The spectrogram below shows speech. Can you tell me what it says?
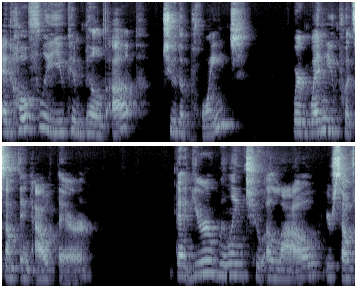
And hopefully, you can build up to the point where when you put something out there, that you're willing to allow yourself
